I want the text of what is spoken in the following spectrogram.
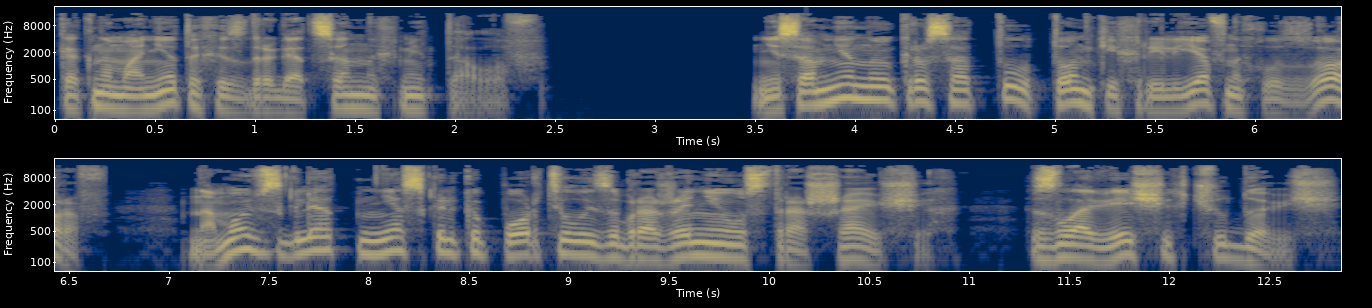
как на монетах из драгоценных металлов. Несомненную красоту тонких рельефных узоров, на мой взгляд, несколько портило изображение устрашающих, зловещих чудовищ.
